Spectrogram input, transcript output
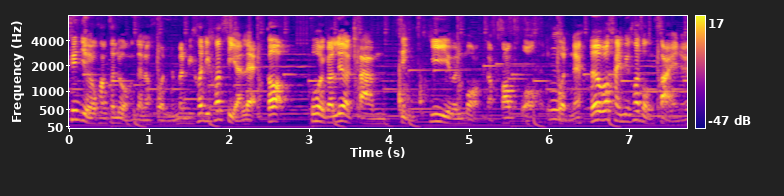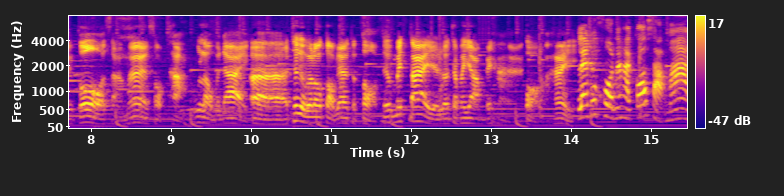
ขึ้นอยู่กับความสะดวกของแต่ละคนนะมันมีข้อดีข้อเสียแหละ ก็ ทุกคนก็เลือกตามสิ่งที่มันเหมาะกับครอบครัวของทุกคนนะแล้วว่าใครมีข้อสงสัยนะก็สามารถสอบถามพวกเรามาได้อ่าถ้าเกิดว่าเราตอบได้เราจะตอบถ้าไม่ได้เดี๋ยวเราจะพยายามไปหาตอบมาให้ และทุกคนนะคะก็สามารถ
